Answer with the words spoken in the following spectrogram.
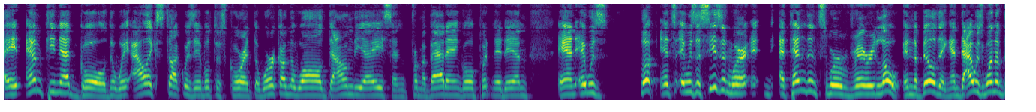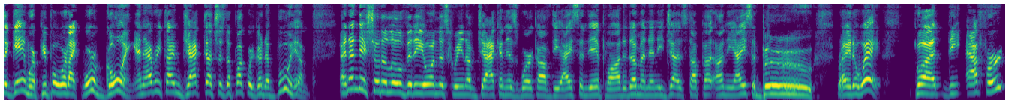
an empty net goal, the way Alex Tuch was able to score it, the work on the wall, down the ice, and from a bad angle, putting it in. And it was look, it's it was a season where it, attendance were very low in the building, and that was one of the game where people were like, "We're going," and every time Jack touches the puck, we're going to boo him. And then they showed a little video on the screen of Jack and his work off the ice, and they applauded him, and then he just up on the ice and boo right away. But the effort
